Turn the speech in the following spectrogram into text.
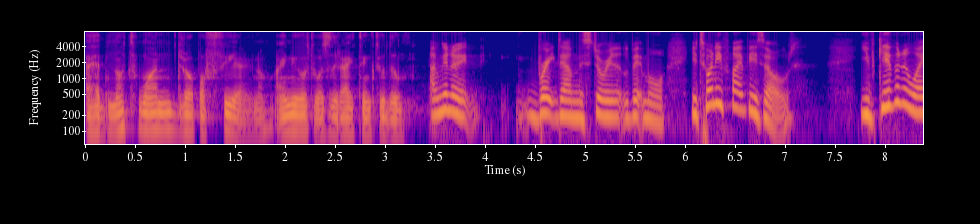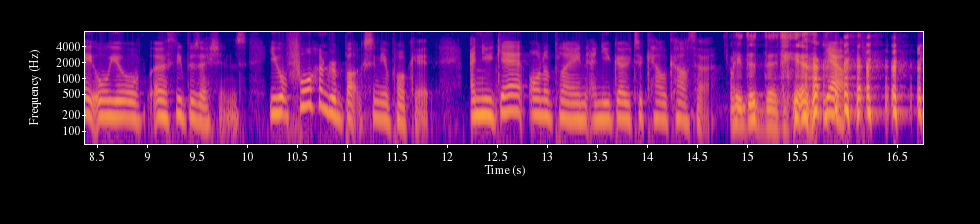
I had not one drop of fear. You know, I knew it was the right thing to do. I'm going to break down this story a little bit more. You're 25 years old. You've given away all your earthly possessions. You got 400 bucks in your pocket, and you get on a plane and you go to Calcutta. I did that, yeah. Yeah.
